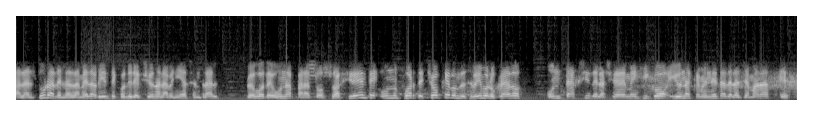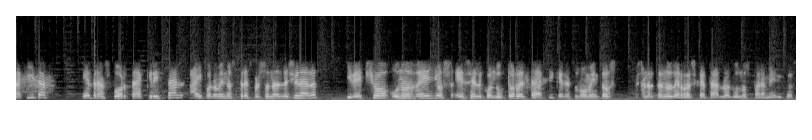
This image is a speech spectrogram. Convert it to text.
a la altura de la Alameda Oriente con dirección a la Avenida Central, luego de un aparatoso accidente, un fuerte choque donde se ve involucrado un taxi de la Ciudad de México y una camioneta de las llamadas estaquitas que transporta cristal. Hay por lo menos tres personas lesionadas y de hecho uno de ellos es el conductor del taxi que en estos momentos están tratando de rescatarlo algunos paramédicos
